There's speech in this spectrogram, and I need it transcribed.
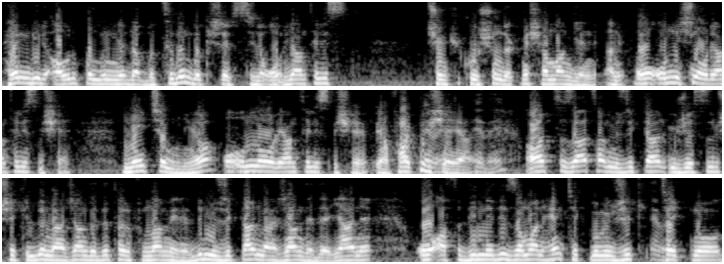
hem bir Avrupalı'nın ya da Batı'nın bakış açısıyla oryantalist çünkü kurşun dökme şaman geleneği. Hani o onun için oryantalist bir şey. Ne çalınıyor? O onun oryantalist bir şey. Ya farklı bir Evet, şey yani. Evet. Artı zaten müzikler ücretsiz bir şekilde Mercan Dede tarafından verildi. Müzikler Mercan Dede. Yani o aslında dinlediği zaman hem teknolojik, Evet. tekno,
